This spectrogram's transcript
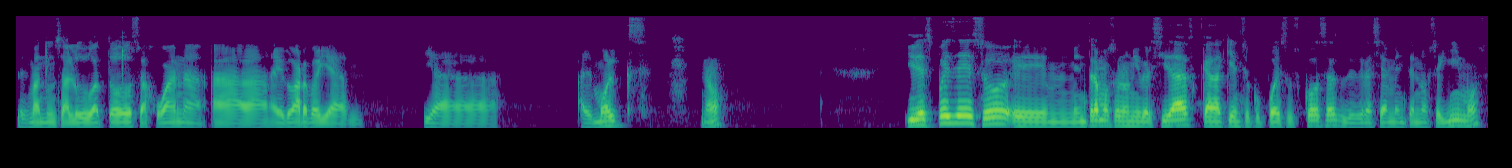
les mando un saludo a todos, a Juan, a, Eduardo y a, y a al ¿no? Y después de eso eh, entramos a la universidad, cada quien se ocupó de sus cosas, desgraciadamente no seguimos,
